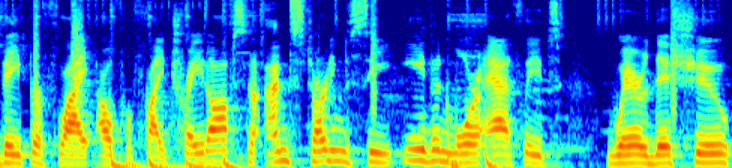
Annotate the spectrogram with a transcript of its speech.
Vaporfly, Alphafly trade-offs. Now I'm starting to see even more athletes wear this shoe.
